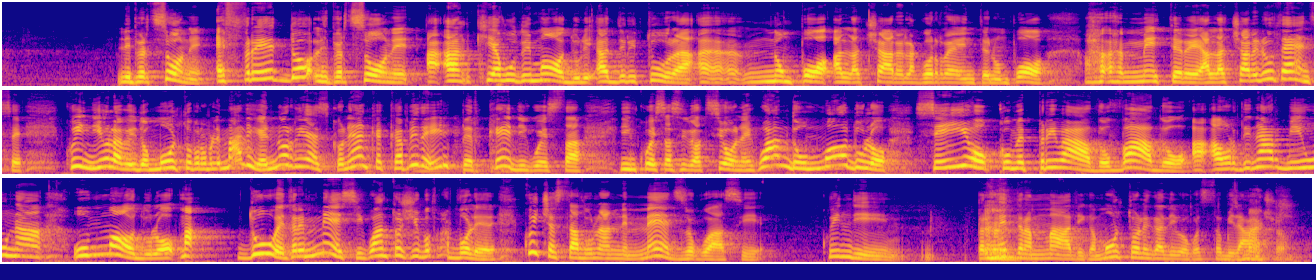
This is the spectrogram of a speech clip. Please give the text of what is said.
le persone, è freddo, le persone, a, a, chi ha avuto i moduli addirittura eh, non può allacciare la corrente, non può eh, mettere, allacciare le utenze, quindi io la vedo molto problematica e non riesco neanche a capire il perché di questa, in questa situazione. Quando un modulo, se io come privato vado a, a ordinarmi una, un modulo, ma due, tre mesi, quanto ci potrà volere? Qui c'è stato un anno e mezzo quasi, quindi per me è drammatica, molto negativo questo bilancio.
